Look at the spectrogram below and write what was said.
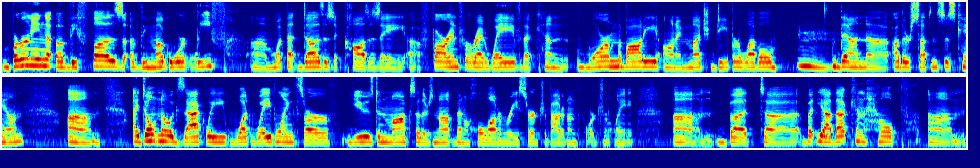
burning of the fuzz of the mugwort leaf. Um, what that does is it causes a, a, far infrared wave that can warm the body on a much deeper level mm. than uh, other substances can. Um, I don't know exactly what wavelengths are used in moxa. There's not been a whole lot of research about it, unfortunately. Um, but uh, but yeah, that can help um,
